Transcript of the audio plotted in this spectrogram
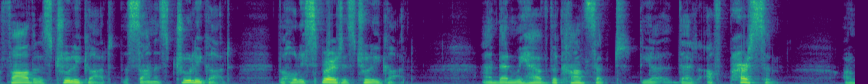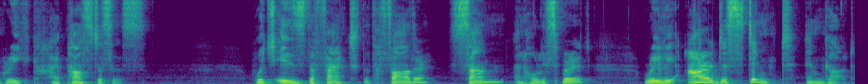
The Father is truly God. The Son is truly God. The Holy Spirit is truly God. And then we have the concept the, uh, that of person, or Greek hypostasis, which is the fact that the Father, Son, and Holy Spirit really are distinct in God.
